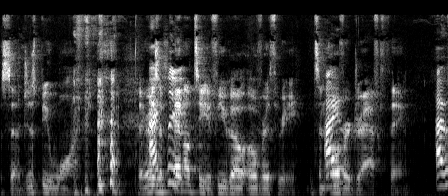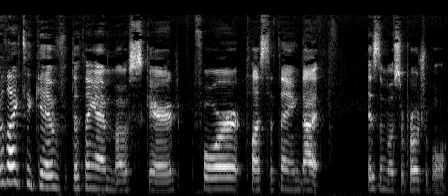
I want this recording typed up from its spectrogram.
So just be warned. There is Actually- a penalty if you go over three. It's an I- overdraft thing. I would like to give the thing I'm most scared for plus the thing that is the most approachable.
